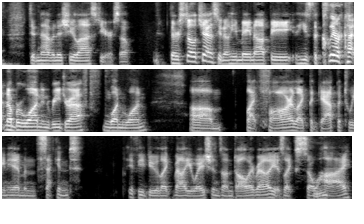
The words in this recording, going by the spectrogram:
didn't have an issue last year. So there's still a chance, you know, he may not be he's the clear cut number one in redraft, one one. Um, by far, like the gap between him and second, if you do like valuations on dollar value, is like so mm-hmm. high.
